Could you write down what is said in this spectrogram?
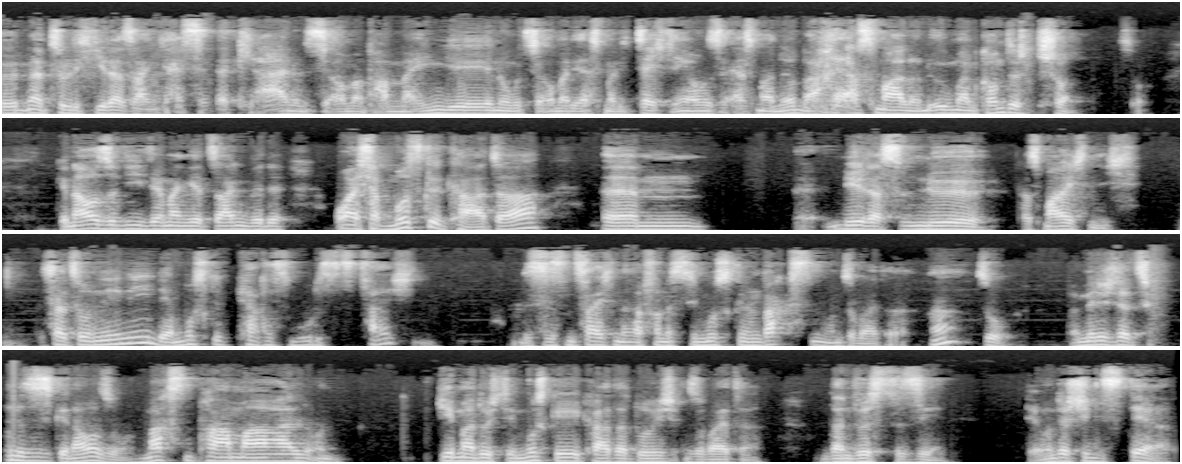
Wird natürlich jeder sagen, ja, ist ja klar, du musst ja auch mal ein paar Mal hingehen, du musst ja auch mal erstmal die Technik, du musst erstmal, ne, mach erstmal und irgendwann kommt es schon. So. Genauso wie wenn man jetzt sagen würde, oh, ich habe Muskelkater, ähm, nee, das, nö, das mache ich nicht. Ist halt so, nee, nee, der Muskelkater ist ein gutes Zeichen. Und das ist ein Zeichen davon, dass die Muskeln wachsen und so weiter. Ne? So, bei Meditation ist es genauso. Mach's ein paar Mal und geh mal durch den Muskelkater durch und so weiter. Und dann wirst du sehen. Der Unterschied ist der.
